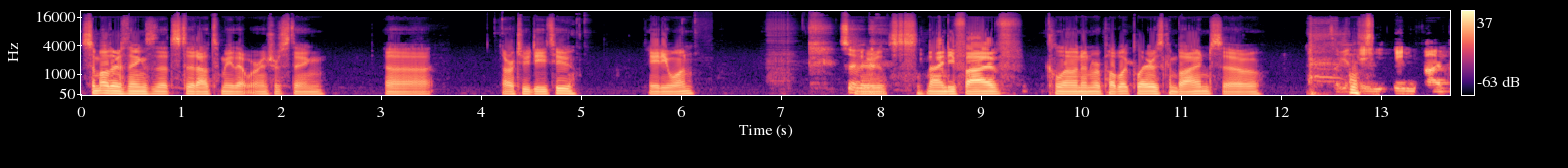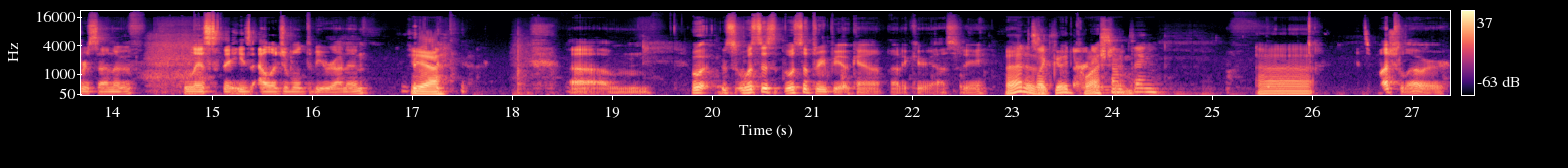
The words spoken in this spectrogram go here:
some other things that stood out to me that were interesting. Uh, R2D2, 81. So There's 95 Clone and Republic players combined. So it's like an 80, 85% of lists that he's eligible to be running. yeah, Um, what, what's this? What's the three PO count? Out of curiosity, that is It's like a good question. Something Uh, it's much lower.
